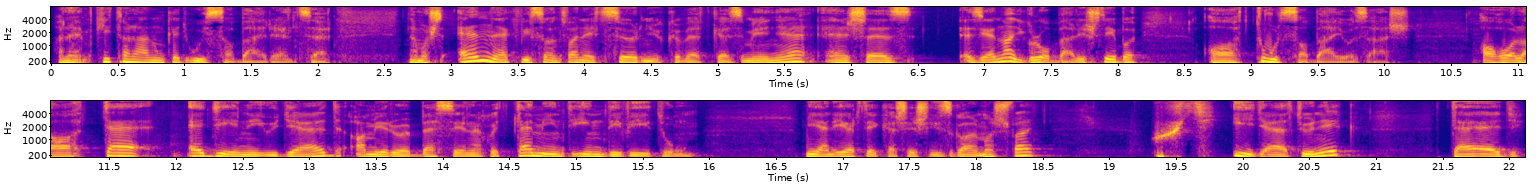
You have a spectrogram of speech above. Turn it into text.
hanem kitalálunk egy új szabályrendszer. Na most ennek viszont van egy szörnyű következménye, és ez, ez ilyen nagy globális téma, a túlszabályozás, ahol a te egyéni ügyed, amiről beszélnek, hogy te, mint individuum, milyen értékes és izgalmas vagy, így eltűnik, te egy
